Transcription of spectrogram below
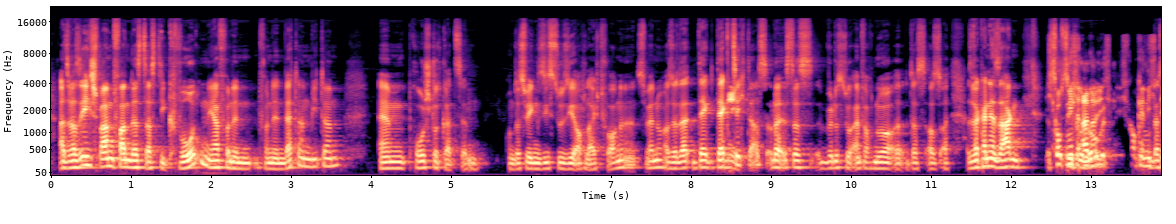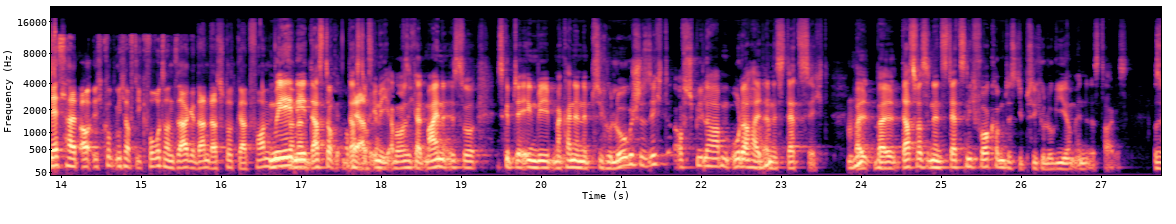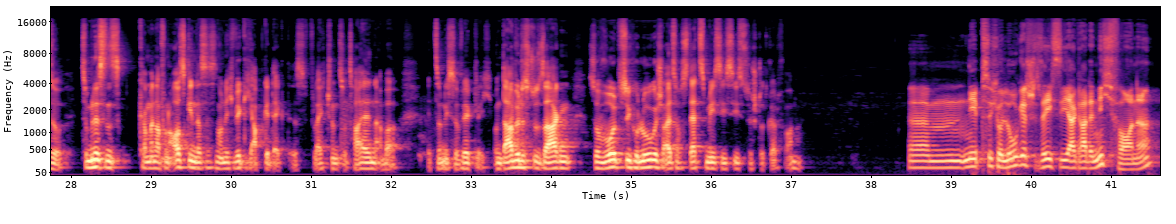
also was ich spannend fand, ist, dass die Quoten ja von den, von den Wettanbietern ähm, pro Stuttgart sind. Und deswegen siehst du sie auch leicht vorne, Svenno. Also deck, deckt Nee. sich das oder ist das, würdest du einfach nur äh, das aus. Also man kann ja sagen, Ich gucke nicht, also ich, ich gucke nicht deshalb, ich gucke nicht auf die Quote und sage dann, dass Stuttgart vorne Nee, liegt, nee, das doch, das doch eh nicht. Aber was ich halt meine, ist so, es gibt ja irgendwie, man kann ja eine psychologische Sicht aufs Spiel haben oder halt Mhm. eine Stats-Sicht. Mhm. Weil, weil das, was in den Stats nicht vorkommt, ist die Psychologie am Ende des Tages. Also zumindest kann man davon ausgehen, dass es noch nicht wirklich abgedeckt ist. Vielleicht schon zu teilen, aber jetzt noch nicht so wirklich. Und da würdest du sagen, sowohl psychologisch als auch statsmäßig siehst du Stuttgart vorne. Ähm, nee, psychologisch sehe ich sie ja gerade nicht vorne.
